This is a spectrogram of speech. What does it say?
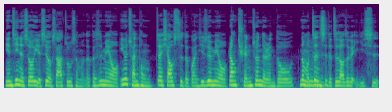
年轻的时候也是有杀猪什么的，可是没有因为传统在消失的关系，所以没有让全村的人都那么正式的知道这个仪式。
